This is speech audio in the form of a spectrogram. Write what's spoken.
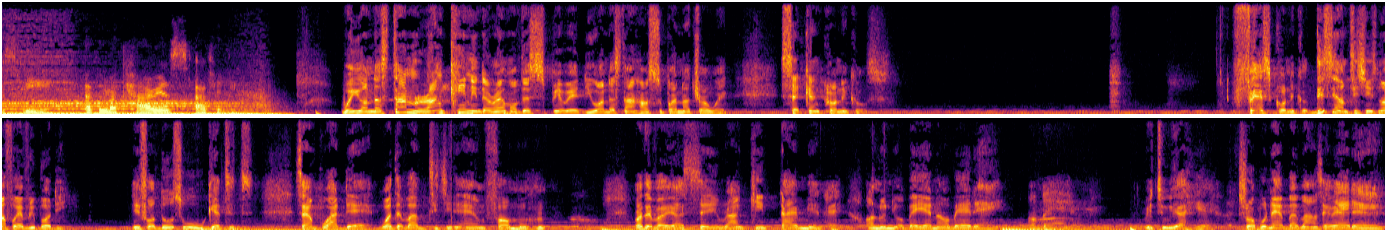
previously at the Macarius Avenue. When you understand ranking in the realm of the spirit, you understand how supernatural work. Second Chronicles. First Chronicle. This thing I'm teaching is not for everybody. It's for those who will get it. Some people are there. Whatever I'm teaching, I inform. Mm-hmm. Whatever you are saying, ranking, timing, on your obey now, obey there. Obey. Which we are here. Trouble never bounce away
